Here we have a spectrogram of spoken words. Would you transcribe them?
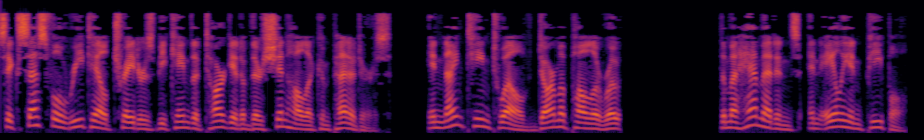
Successful retail traders became the target of their Sinhala competitors. In 1912 Dharmapala wrote, The Mohammedans, an alien people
